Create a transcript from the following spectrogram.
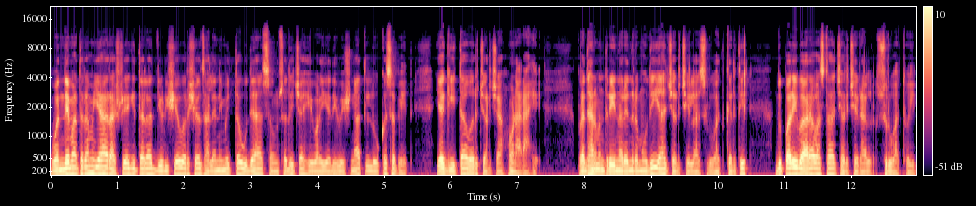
वंदे मातरम या राष्ट्रीय गीताला दीडशे वर्ष झाल्यानिमित्त उद्या संसदेच्या हिवाळी अधिवेशनात लोकसभेत या गीतावर चर्चा होणार आहे. प्रधानमंत्री नरेंद्र मोदी या चर्चेला सुरुवात करतील. दुपारी बारा वाजता चर्चेला सुरुवात होईल.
